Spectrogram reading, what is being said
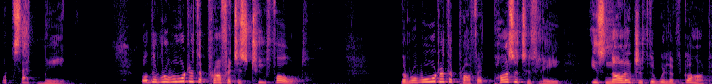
What's that mean? Well, the reward of the prophet is twofold. The reward of the prophet, positively, is knowledge of the will of God.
